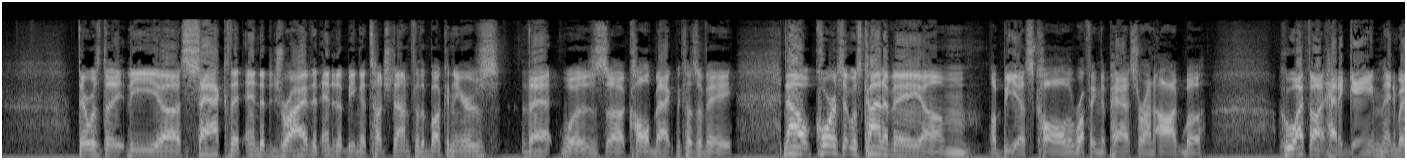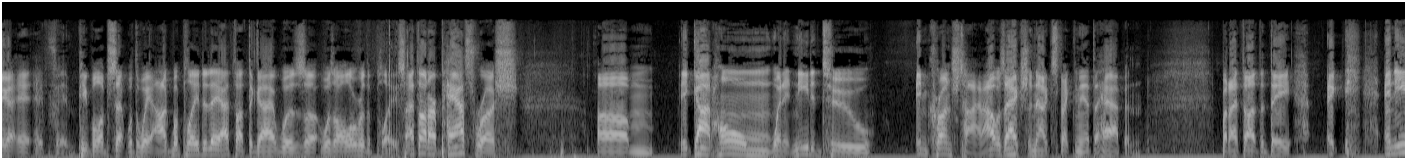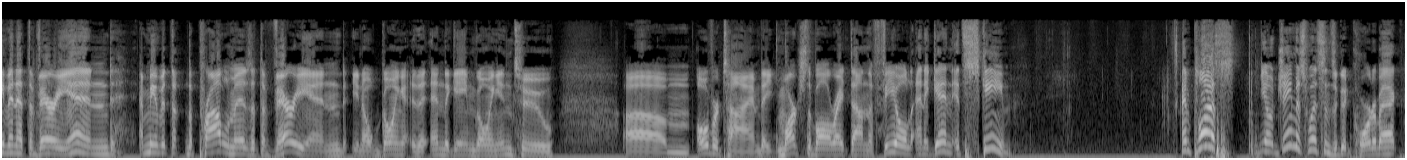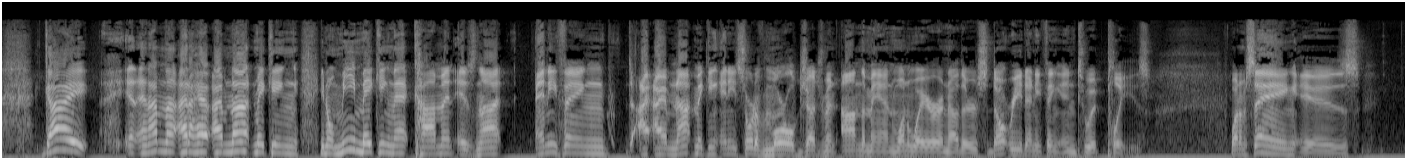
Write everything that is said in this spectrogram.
There was the the uh, sack that ended a drive that ended up being a touchdown for the Buccaneers that was uh, called back because of a. Now, of course, it was kind of a um, a BS call, the roughing the passer on Ogbah, who I thought had a game. Anybody got if people upset with the way Ogbah played today? I thought the guy was uh, was all over the place. I thought our pass rush, um, it got home when it needed to in crunch time. I was actually not expecting that to happen but I thought that they, and even at the very end, I mean, but the, the problem is at the very end, you know, going the end the game going into um, overtime, they march the ball right down the field, and again, it's scheme. And plus, you know, Jameis Winston's a good quarterback guy, and I'm not. I have, I'm not making. You know, me making that comment is not anything. I, am not making any sort of moral judgment on the man one way or another. So don't read anything into it, please. What I'm saying is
